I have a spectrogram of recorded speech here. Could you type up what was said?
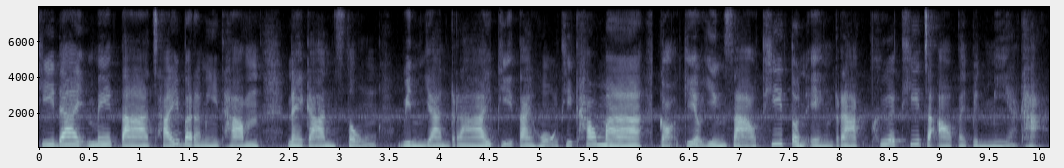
ที่ได้เมตตาใช้บารมีธรรม ในการส่งวิญญาณร้ายผีตายโหงที่เข้ามา เกาะเกี่ยวหญิงสาวที่ตนเองรักเพื่อที่จะเอาไปเป็นเมียค่ะ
